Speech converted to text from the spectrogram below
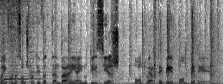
A informação desportiva também em notícias.rtp.pt.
